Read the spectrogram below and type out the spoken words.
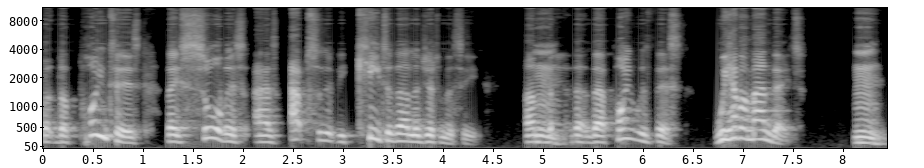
But the point is, they saw this as absolutely key to their legitimacy. And mm. th- their point was this. we have a mandate. Mm.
